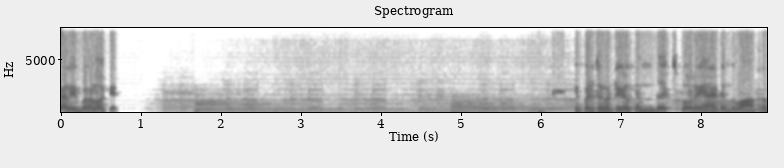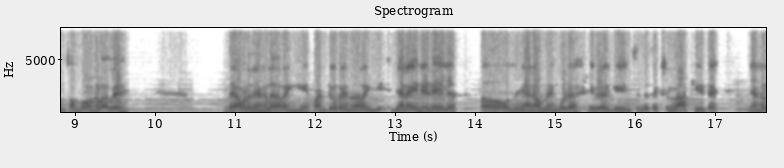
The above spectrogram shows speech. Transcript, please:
കളിയും ബഹളമൊക്കെ ഇപ്പോഴത്തെ കുട്ടികൾക്ക് എന്ത് എക്സ്പ്ലോർ ചെയ്യാനായിട്ട് എന്തുമാത്രം സംഭവങ്ങളല്ലേ അവിടെ ഞങ്ങൾ ഇറങ്ങി പണ്ടിയുറയിൽ നിന്ന് ഇറങ്ങി. ഞാൻ അതിനിടയിൽ ഒന്ന് ഞാൻ അമ്മയും കൂടെ ഇവരെ ഗെയിംസിന്റെ സെക്ഷനിലാക്കിയിട്ടെ. ഞങ്ങൾ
